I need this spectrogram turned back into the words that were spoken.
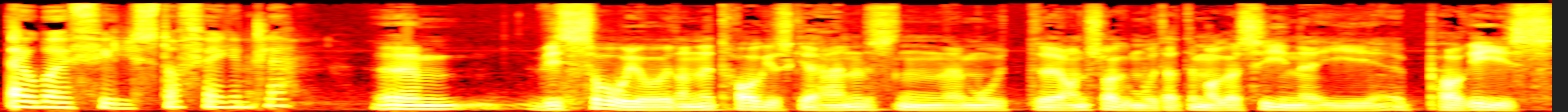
det er jo bare fyllstoff, egentlig. Um, vi så jo denne tragiske hendelsen mot uh, anslaget mot dette magasinet i Paris.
